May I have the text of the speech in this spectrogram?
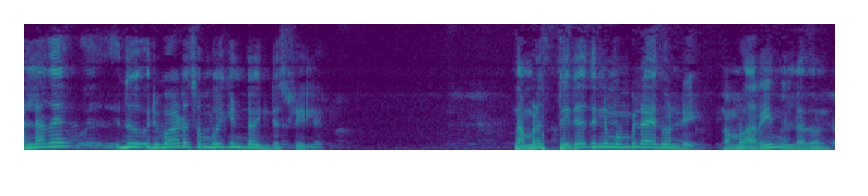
അല്ലാതെ ഇത് ഒരുപാട് സംഭവിക്കുന്നുണ്ടോ ഇൻഡസ്ട്രിയിൽ നമ്മൾ സ്ഥിര ഇതിന് മുമ്പിലായതുകൊണ്ടേ നമ്മൾ അറിയുന്നില്ല അതുകൊണ്ട്.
